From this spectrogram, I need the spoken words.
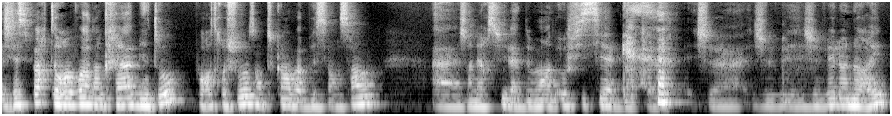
J'espère te revoir dans Créa bientôt pour autre chose. En tout cas, on va bosser ensemble. Euh, J'en ai reçu la demande officielle, donc je, je vais, je vais l'honorer.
